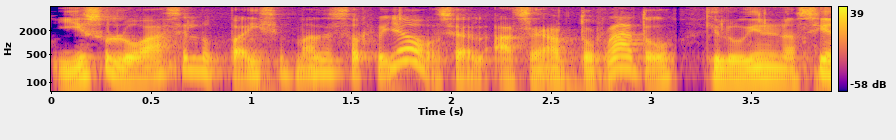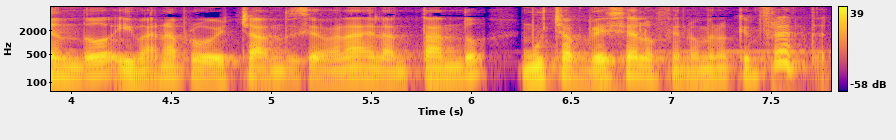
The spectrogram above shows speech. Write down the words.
Y eso lo hacen los países más desarrollados. O sea, hace harto rato que lo vienen haciendo y van aprovechando y se van adelantando muchas veces a los fenómenos que enfrentan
